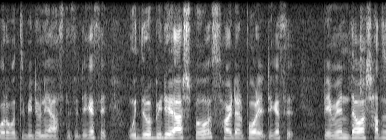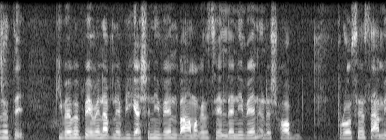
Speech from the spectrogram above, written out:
পরবর্তী ভিডিও নিয়ে আসতেছি, ঠিক আছে? উইথড্র ভিডিও আসব ছয়টার পরে, ঠিক আছে? পেমেন্ট দেওয়ার সাথে সাথে কীভাবে পেমেন্ট আপনি বিকাশে নেবেন বা আমার কাছে সেলটা নেবেন ওটা সব প্রসেস আমি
